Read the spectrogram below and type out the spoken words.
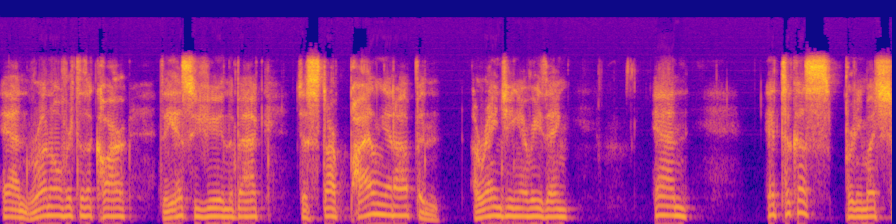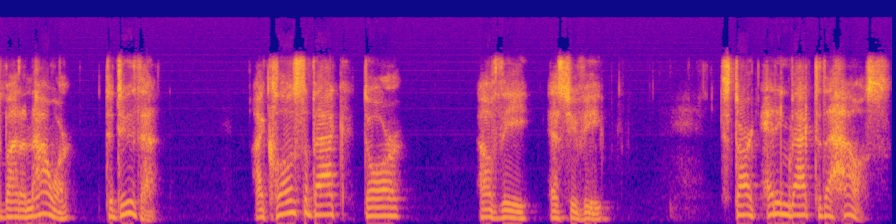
and run over to the car, the SUV in the back, just start piling it up and arranging everything. And it took us pretty much about an hour to do that. I close the back door of the SUV, start heading back to the house.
